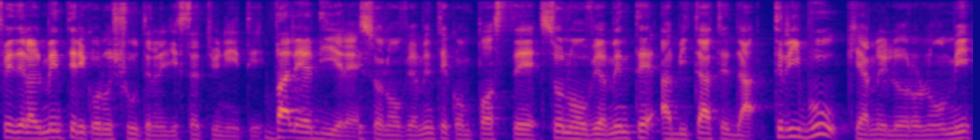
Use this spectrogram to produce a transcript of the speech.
federalmente riconosciute negli Stati Uniti. Vale a dire, sono ovviamente composte, sono ovviamente abitate da tribù che hanno i loro nomi,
